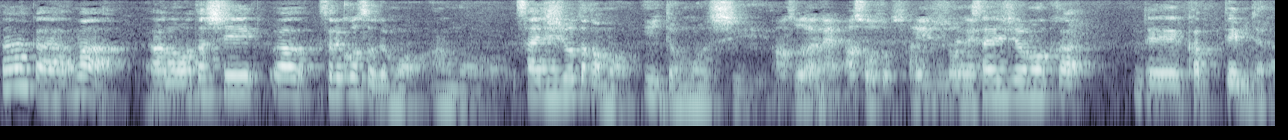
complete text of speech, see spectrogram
なんかまああの私はそれこそでもあの催事場とかもいいと思うし。あそうだね。あそうそう最初ね。催事場もかで買ってみたいな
